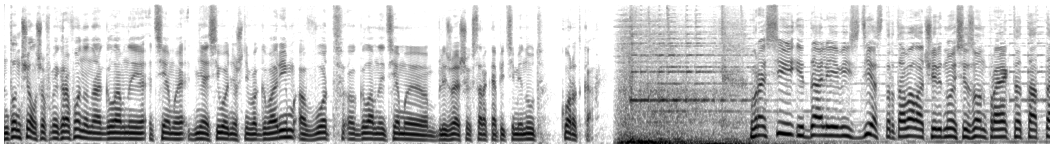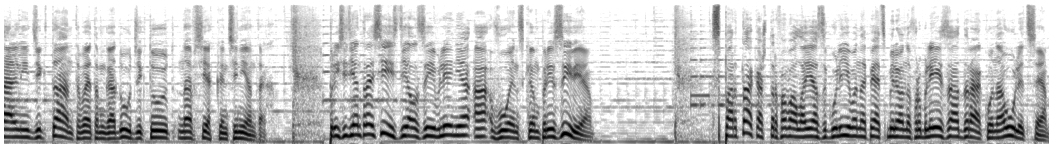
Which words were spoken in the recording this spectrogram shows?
Антон Челшев, микрофона на главные темы дня сегодняшнего говорим. А вот главные темы ближайших 45 минут коротко. В России и далее везде стартовал очередной сезон проекта «Тотальный диктант». В этом году диктуют на всех континентах. Президент России сделал заявление о воинском призыве. «Спартак» оштрафовал Аяза Гулиева на 5 миллионов рублей за драку на улице.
